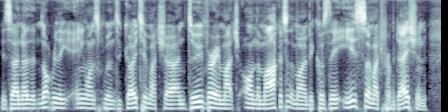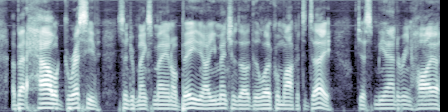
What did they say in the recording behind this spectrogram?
is I know that not really anyone's willing to go too much uh, and do very much on the markets at the moment because there is so much trepidation about how aggressive central banks may or not be. You know, you mentioned uh, the local market today. Just meandering higher,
